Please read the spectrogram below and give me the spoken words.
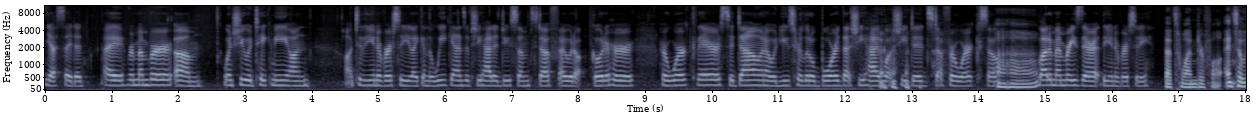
Yes, I did. I remember um, when she would take me on uh, to the university, like in the weekends, if she had to do some stuff, I would uh, go to her her work there, sit down. I would use her little board that she had while she did stuff for work. So uh-huh. a lot of memories there at the university. That's wonderful. And so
